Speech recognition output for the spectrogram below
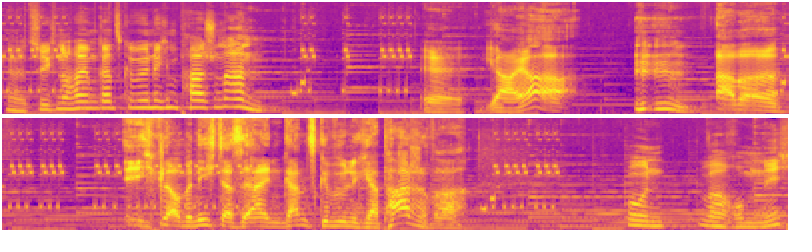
Hört sich nach einem ganz gewöhnlichen Pagen an. Äh, ja, ja. Aber ich glaube nicht, dass er ein ganz gewöhnlicher Page war. Und warum nicht?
